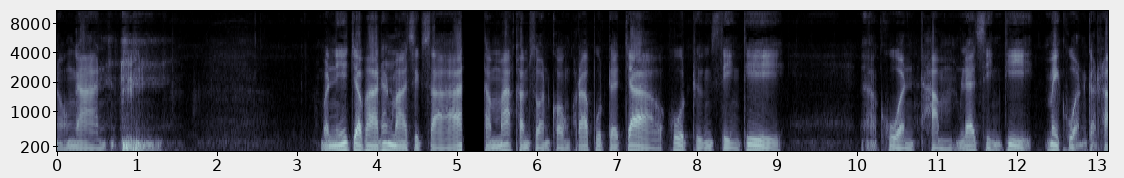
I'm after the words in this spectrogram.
นองงาน วันนี้จะพาท่านมาศึกษา ธรรมะคำสอนของพระพุทธเจ้าพูดถึงสิ่งที่ควรทำและสิ่งที่ไม่ควรกระท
